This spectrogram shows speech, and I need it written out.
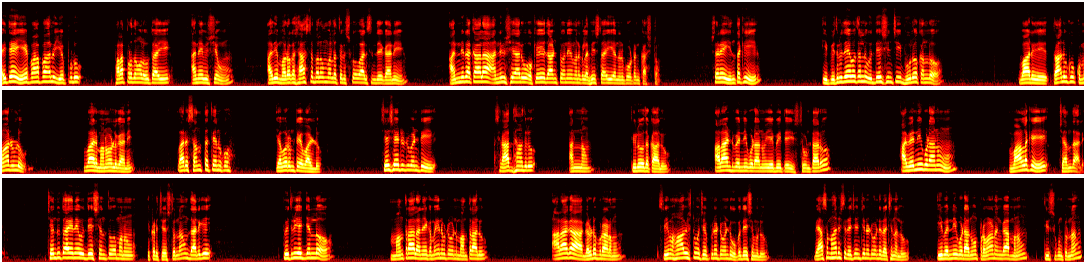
అయితే ఏ పాపాలు ఎప్పుడు ఫలప్రదములు అవుతాయి అనే విషయం అది మరొక శాస్త్రబలం వల్ల తెలుసుకోవాల్సిందే కానీ అన్ని రకాల అన్ని విషయాలు ఒకే దాంట్లోనే మనకు లభిస్తాయి అని అనుకోవటం కష్టం. సరే ఇంతకీ ఈ పితృదేవతలను ఉద్దేశించి భూలోకంలో వారి తాలూకు కుమారులు వారి మనవాళ్ళు కానీ వారి సంతతి అనుకో ఎవరుంటే వాళ్ళు చేసేటటువంటి శ్రాద్ధాదులు అన్నం తిలోదకాలు అలాంటివన్నీ కూడాను ఏవైతే ఇస్తూ ఉంటారో అవన్నీ కూడాను వాళ్ళకి చెందాలి. చెందుతాయనే ఉద్దేశంతో మనం ఇక్కడ చేస్తున్నాం. దానికి పితృయజ్ఞంలో మంత్రాలు అనేకమైనటువంటి మంత్రాలు అలాగా గరుడ పురాణము శ్రీ మహావిష్ణువు చెప్పినటువంటి ఉపదేశములు వ్యాసమహర్షి రచించినటువంటి రచనలు ఇవన్నీ కూడాను ప్రమాణంగా మనం తీసుకుంటున్నాం.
